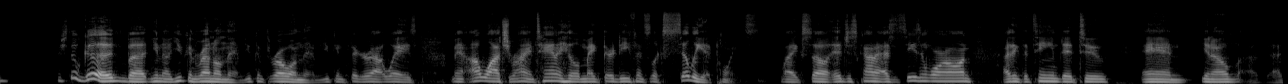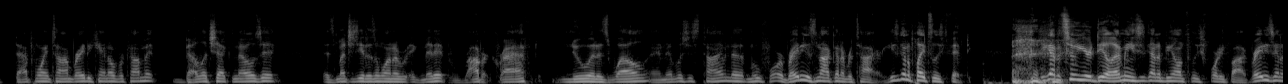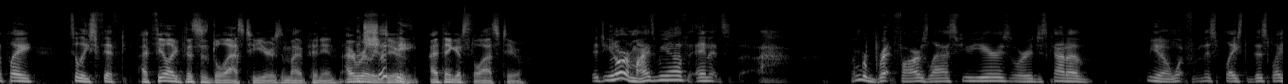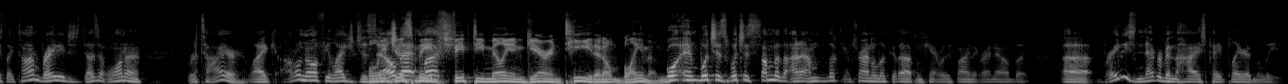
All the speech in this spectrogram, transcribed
they're still good, but you know, you can run on them, you can throw on them, you can figure out ways. Man, I watched Ryan Tannehill make their defense look silly at points. Like so, it just kind of as the season wore on, I think the team did too. And you know, at that point, Tom Brady can't overcome it. Belichick knows it. As much as he doesn't want to admit it, Robert Kraft knew it as well, and it was just time to move forward. Brady is not going to retire. He's going to play till he's fifty. He got a two-year deal. That means he's going to be on till he's forty-five. Brady's going to play till he's fifty. I feel like this is the last two years, in my opinion. I really should do. be. I think it's the last two. It, you know what it reminds me of? And it's remember Brett Favre's last few years where he just kind of, you know, went from this place to this place. Like Tom Brady just doesn't want to retire. Like I don't know if he likes Gisele well, he just that made much. fifty million guaranteed. I don't blame him. Well, and which is which is some of the I'm looking trying to look it up and can't really find it right now. But uh, Brady's never been the highest paid player in the league.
